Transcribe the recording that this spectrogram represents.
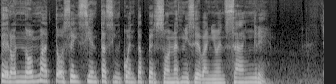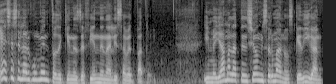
pero no mató 650 personas ni se bañó en sangre. Ese es el argumento de quienes defienden a Elizabeth Bathory. Y me llama la atención, mis hermanos, que digan,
